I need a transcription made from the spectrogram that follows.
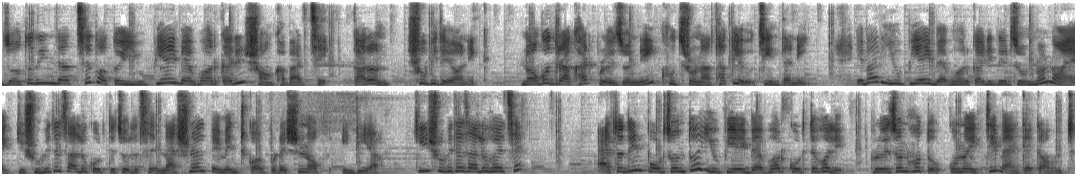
যত দিন যাচ্ছে তত ইউপিআই ব্যবহারকারীর সংখ্যা বাড়ছে। কারণ, সুবিধে অনেক। নগদ রাখার প্রয়োজন নেই, খুচরো না থাকলেও চিন্তা নেই। এবার ইউপিআই ব্যবহারকারীদের জন্য নয়া একটি সুবিধা চালু করতে চলেছে National Payment Corporation of India. কী সুবিধা চালু হয়েছে? এতদিন পর্যন্ত ইউপিআই ব্যবহার করতে হলে প্রয়োজন হতো কোনো একটি ব্যাংক অ্যাকাউন্ট।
